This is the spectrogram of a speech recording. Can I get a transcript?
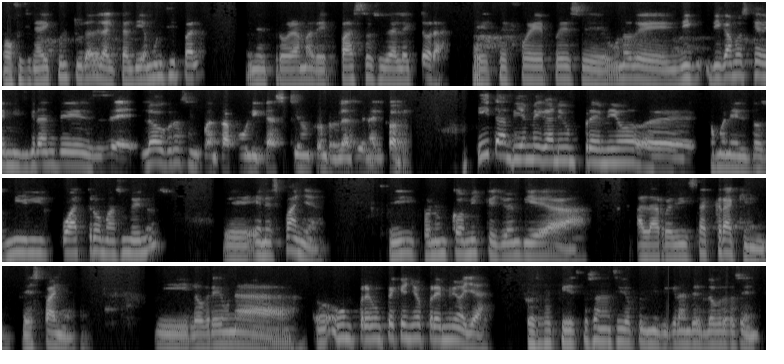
Oficina de Cultura de la Alcaldía Municipal en el programa de Pasto Ciudad Lectora. Este fue pues uno de, digamos que de mis grandes logros en cuanto a publicación con relación al cómic. Y también me gané un premio eh, como en el 2004 más o menos eh, en España, ¿sí? con un cómic que yo envié a, a la revista Kraken de España y logré una, un, un pequeño premio allá. Cosa que estos han sido pues, mis grandes logros en,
